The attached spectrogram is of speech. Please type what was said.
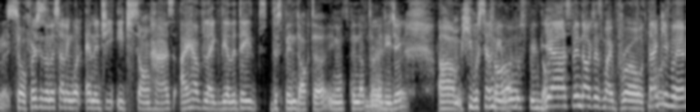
Right. So first is understanding what energy each song has. I have like the other day the Spin Doctor, you know, Spin Doctor, Right, my DJ. right. Um, he was telling Shout me, out "Oh, to Spin Doctor. yeah, Spin Doctor is my bro. Thank you for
